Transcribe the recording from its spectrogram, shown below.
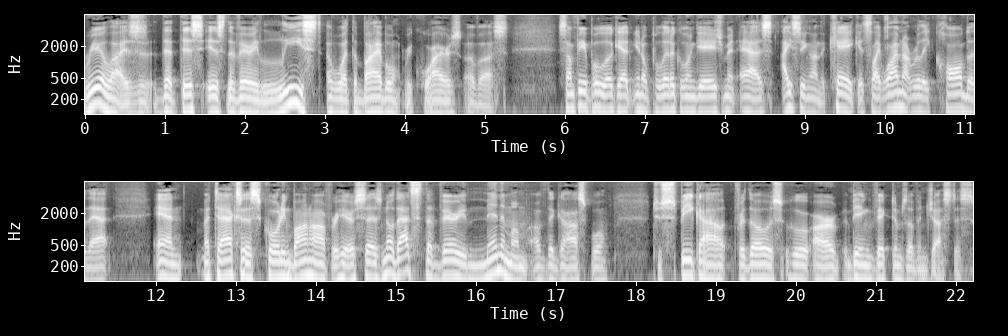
realizes that this is the very least of what the Bible requires of us? Some people look at, you know, political engagement as icing on the cake. It's like, well, I'm not really called to that. And Metaxas, quoting Bonhoeffer here, says, no, that's the very minimum of the gospel to speak out for those who are being victims of injustice.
